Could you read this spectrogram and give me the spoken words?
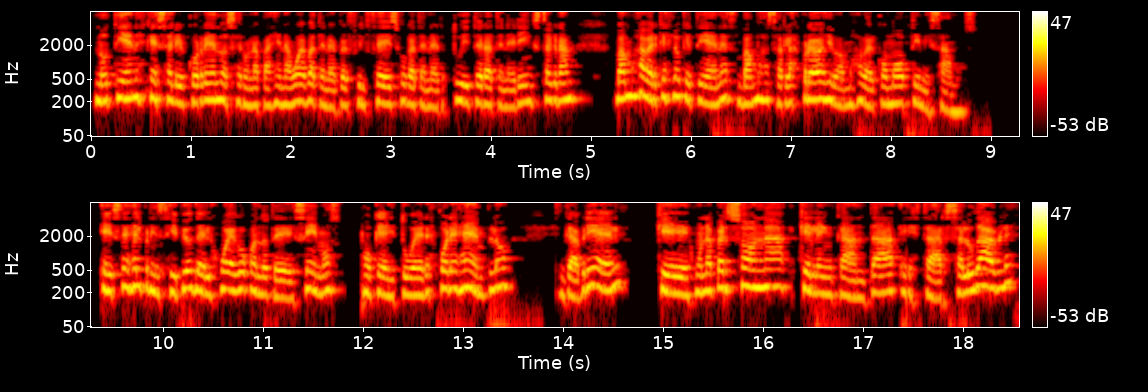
no tienes que salir corriendo a hacer una página web, a tener perfil Facebook, a tener Twitter, a tener Instagram. Vamos a ver qué es lo que tienes, vamos a hacer las pruebas y vamos a ver cómo optimizamos. Ese es el principio del juego cuando te decimos, ok, tú eres, por ejemplo, Gabriel, que es una persona que le encanta estar saludable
